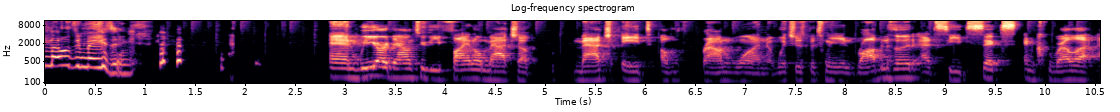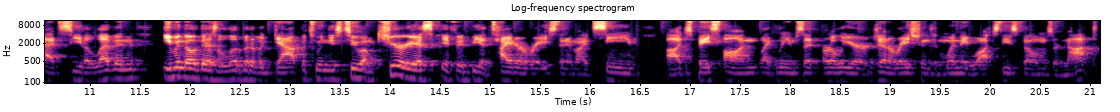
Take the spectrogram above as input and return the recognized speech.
That was amazing. And we are down to the final matchup, match eight of round one, which is between Robin Hood at seed six and Cruella at seed 11. Even though there's a little bit of a gap between these two, I'm curious if it'd be a tighter race than it might seem, uh, just based on, like Liam said earlier, generations and when they watch these films or not.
